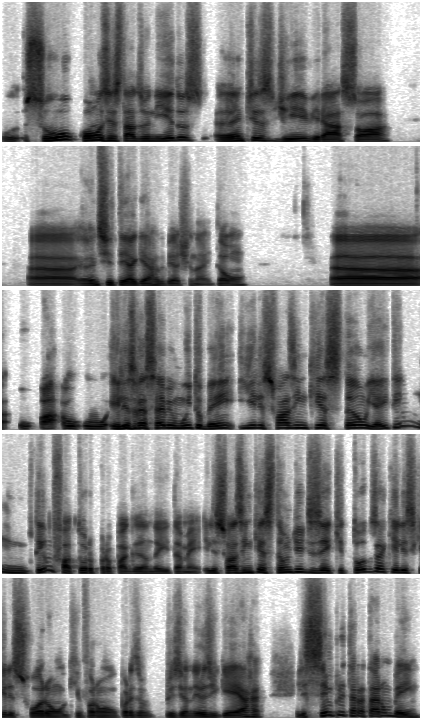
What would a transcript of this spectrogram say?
o Sul com os Estados Unidos antes de virar só uh, antes de ter a guerra do Vietnã. Então Uh, o, o, o, eles recebem muito bem e eles fazem questão, e aí tem um, tem um fator propaganda aí também. Eles fazem questão de dizer que todos aqueles que eles foram, que foram, por exemplo, prisioneiros de guerra, eles sempre trataram bem.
